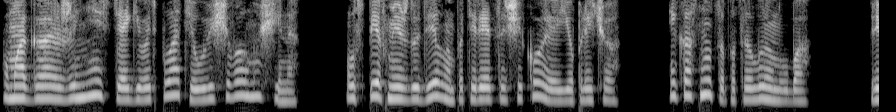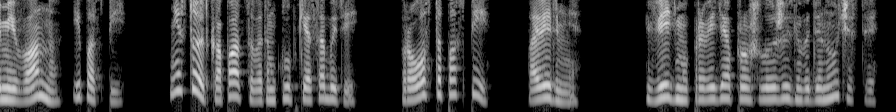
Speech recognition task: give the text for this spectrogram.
Помогая жене стягивать платье, увещевал мужчина, успев между делом потереться щекой о ее плечо и коснуться поцелуем лба. Прими ванну и поспи. Не стоит копаться в этом клубке событий. Просто поспи, поверь мне. Ведьма, проведя прошлую жизнь в одиночестве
